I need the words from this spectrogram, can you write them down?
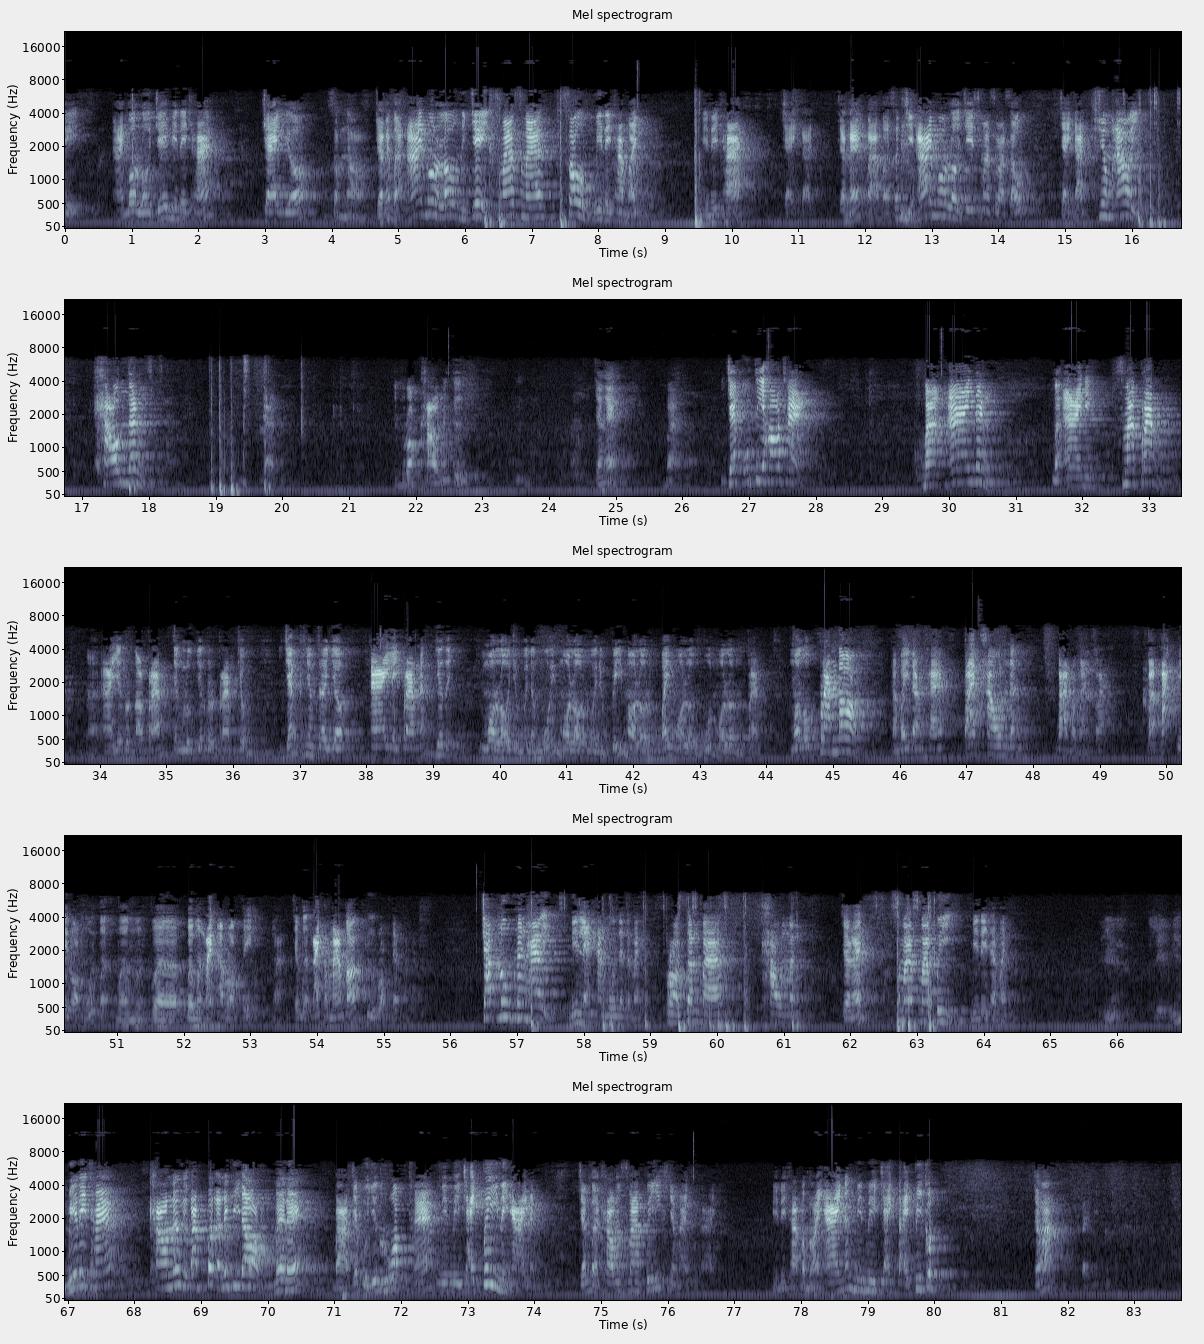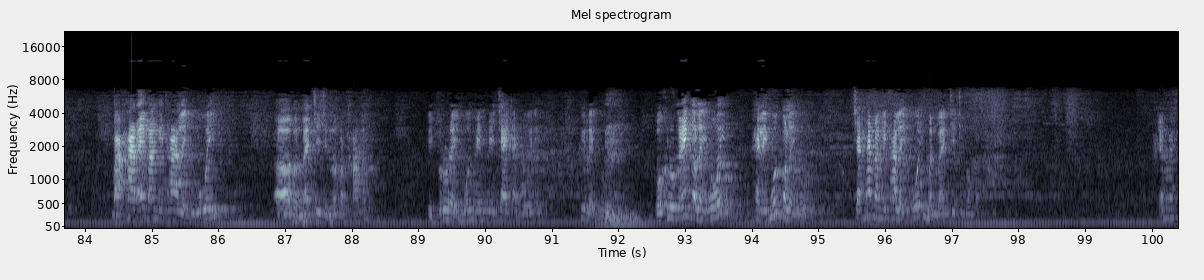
i modulo j មានន័យថាចែកយក សំណល់អញ្ចឹងបើ i modulo នឹង j ស្មើស្មើ0មានន័យថាម៉េចមានន័យថាចែកដាច់អញ្ចឹងហ៎បាទបើសិនជា i modulo j ស្មើស្មើ0ចែកដាច់ខ្ញុំឲ្យ count ហ្នឹងកើតរាប់ count ហ្នឹងគឺចឹងហ៎បាទអញ្ចឹងឧទាហរណ៍ថាបើអាយហ្នឹងបើអាយនេះស្មើ5 អាយយើងរត់ដល់5អញ្ចឹងលូបយើងរត់5ជុំអញ្ចឹងខ្ញុំត្រូវយកអាយលេខ5ហ្នឹងយកទៅម៉ូឡូជាមួយនឹង1ម៉ូឡូជាមួយនឹង2ម៉ូឡូនឹង3ម៉ូឡូ4ម៉ូឡូនឹង5ម៉ូឡូ5ដងដើម្បីដឹងថាតើខោនហ្នឹងបានប្រមាណខ្លះបើដាច់វារាប់មួយបើបើមិនដាច់អត់រាប់ទេបាទអញ្ចឹងបើដាច់ប្រមាណដងគឺរាប់តែចាប់លូបនឹងហើយមានលក្ខខណ្ឌមួយនៅតែប្រសិនបើខោននឹងអញ្ចឹងហ៎ ស្មើស្មើ2មានន័យថាម៉េចមានន័យថាខោននឹងវាបានពិតអានេះ2ដងមែនទេបាទអញ្ចឹងពួកយើងរាប់ថាមានមេចែក2នៃអាយហ្នឹងអញ្ចឹងបើខោននឹងស្មើ2ខ្ញុំអាចធ្វើអាយមានន័យថាតម្លៃអាយហ្នឹងមានមេចែកតែ2គត់អញ្ចឹងហ៎បាទហេតុអីបានគេថាលេខ1អឺមិនមែនជាចំនួនបឋមទេពីព្រោះលេខ1មានមានចែកតែមួយទេគឺលេខ1 ព្រោះខ្លួនឯងក៏លេខ1ហើយលេខ1ក៏លេខ1ចឹងហើយបានគេថាលេខ1មិនមែនជាចំនួនបឋមចឹងណា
